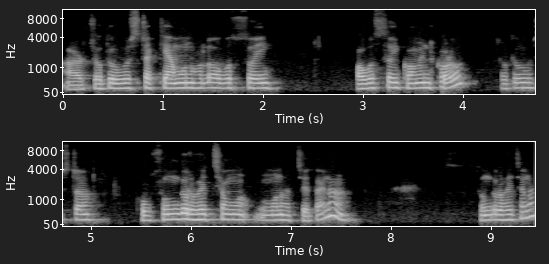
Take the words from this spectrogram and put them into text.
আর চতুর্ভুজটা কেমন হলো অবশ্যই অবশ্যই কমেন্ট করো। চতুর্ভুজটা খুব সুন্দর হয়েছে মনে হচ্ছে তাই না? সুন্দর হয়েছে না?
